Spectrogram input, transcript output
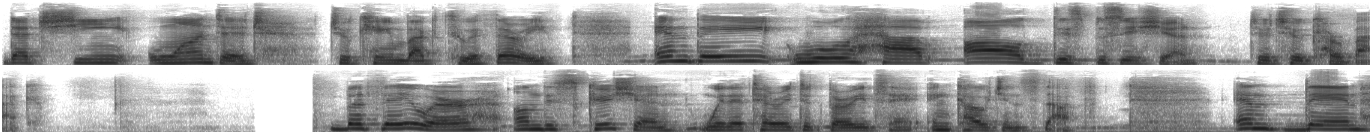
that she wanted to came back to Eteri and they will have all disposition to take her back. But they were on discussion with Eteri Tutberidze and coaching staff. And then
